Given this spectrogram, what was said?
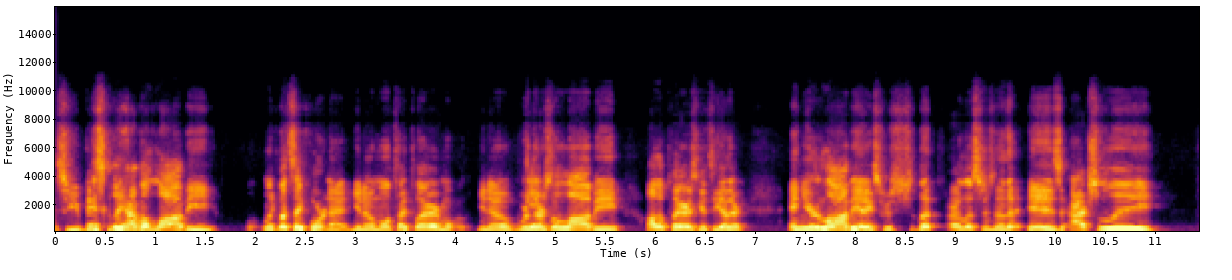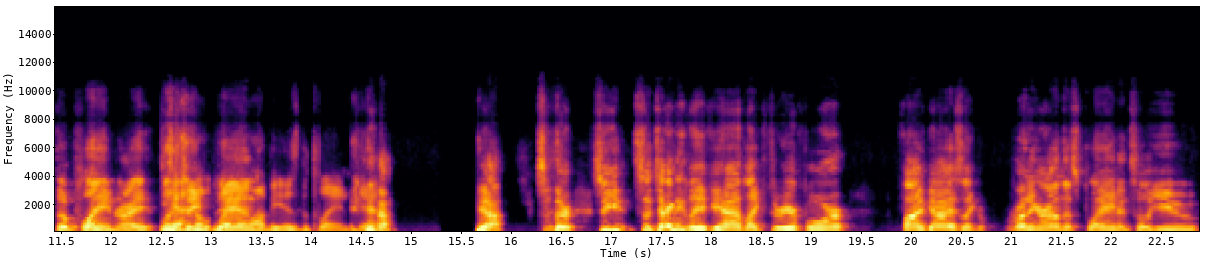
so you basically have a lobby like let's say Fortnite, you know, multiplayer, you know, where Yeah. there's a lobby, all the players get together. And your lobby, I guess we should let our listeners know that is actually the plane, right? Like yeah, the, yeah, the lobby is the plane. Yeah. yeah. Yeah. So there so you so technically if you had like three or four, five guys like running around this plane until you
